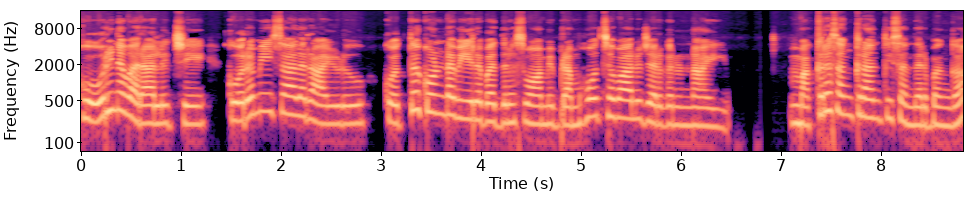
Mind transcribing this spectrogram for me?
కోరిన వరాలిచ్చే కొరమీసాల రాయుడు కొత్తకొండ వీరభద్రస్వామి బ్రహ్మోత్సవాలు జరగనున్నాయి. మకర సంక్రాంతి సందర్భంగా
